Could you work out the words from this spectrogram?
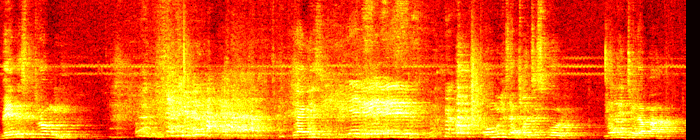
very strongly. Yangizo? Yes. Omunye uzaxotha isikolo, ngale ntshela abantu.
